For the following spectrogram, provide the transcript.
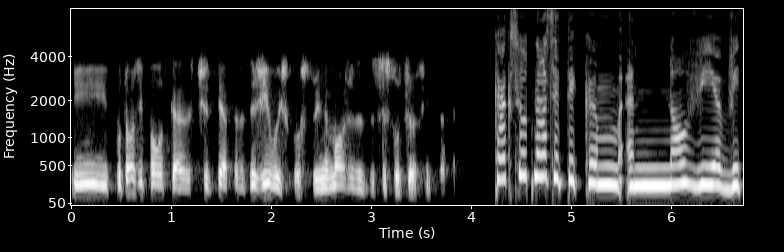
И по този повод казах, че театърът е живо изкуство и не може да, да се случва в интернет. Как се отнасяте към новия вид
